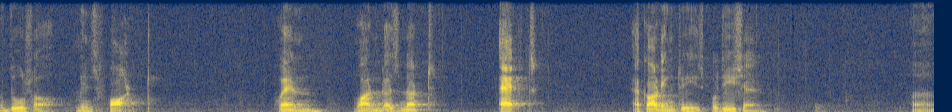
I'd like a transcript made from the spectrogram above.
dosha means fault. When one does not act according to his position, uh,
